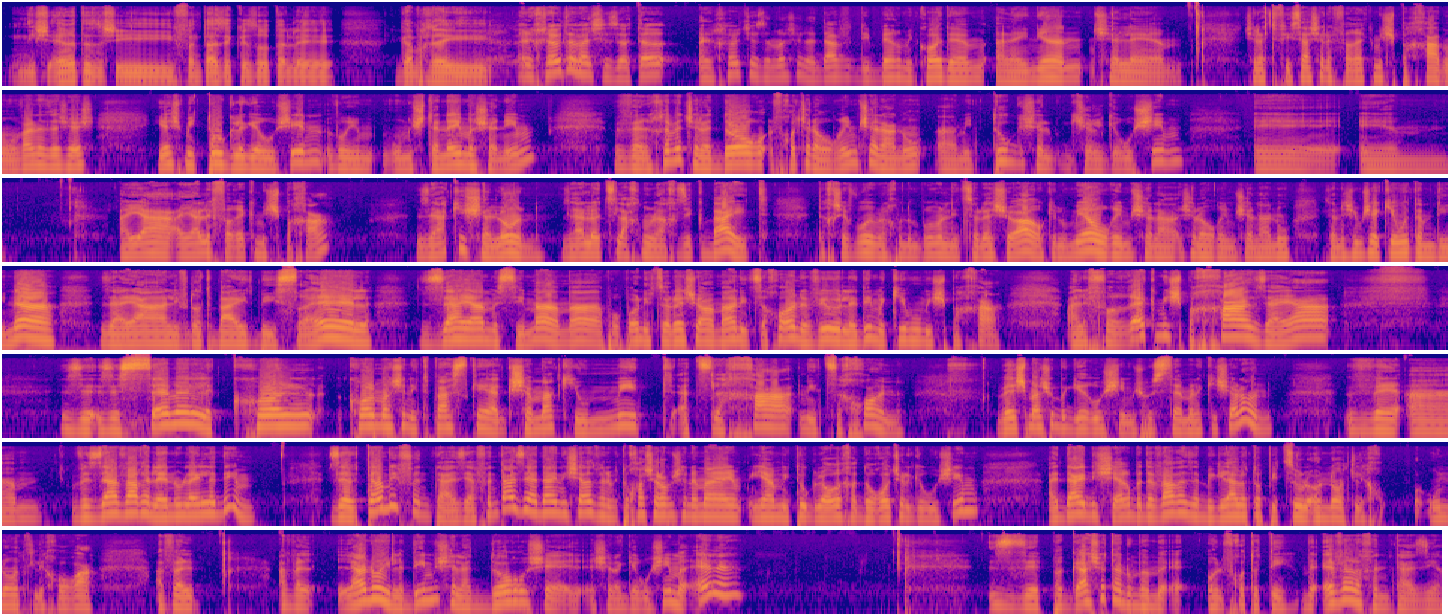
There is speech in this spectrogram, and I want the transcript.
נשארת איזושהי פנטזיה כזאת על אה, גם אחרי... אני חושבת אבל שזה יותר, אני חושבת שזה מה שנדב דיבר מקודם, על העניין של, אה, של התפיסה של לפרק משפחה, במובן הזה שיש יש מיתוג לגירושין, והוא משתנה עם השנים, ואני חושבת שלדור, לפחות של ההורים שלנו, המיתוג של, של גירושים אה, אה, היה, היה לפרק משפחה. זה היה כישלון, זה היה לא הצלחנו להחזיק בית. תחשבו אם אנחנו מדברים על ניצולי שואה, או כאילו מי ההורים של, ה, של ההורים שלנו? זה אנשים שהקימו את המדינה, זה היה לבנות בית בישראל, זה היה המשימה, מה, אפרופו ניצולי שואה, מה הניצחון? הביאו ילדים, הקימו משפחה. על לפרק משפחה זה היה... זה, זה סמל לכל כל מה שנתפס כהגשמה קיומית, הצלחה, ניצחון. ויש משהו בגירושים שהוא סמל הכישלון. וה... וזה עבר אלינו לילדים. זה יותר מפנטזיה. הפנטזיה עדיין נשארת, ואני בטוחה שלא משנה מה יהיה המיתוג לאורך הדורות של גירושים, עדיין נשאר בדבר הזה בגלל אותו פיצול עונות, לכ... עונות לכאורה. אבל, אבל לנו, הילדים של הדור ש... של הגירושים האלה, זה פגש אותנו, במ... או לפחות אותי, מעבר לפנטזיה.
